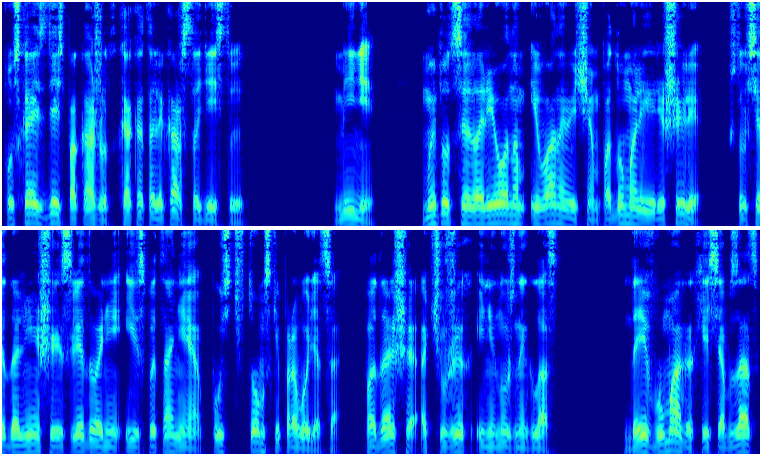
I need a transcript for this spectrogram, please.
Пускай здесь покажут, как это лекарство действует. Мини, мы тут с Иларионом Ивановичем подумали и решили, что все дальнейшие исследования и испытания пусть в Томске проводятся, подальше от чужих и ненужных глаз. Да и в бумагах есть абзац,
